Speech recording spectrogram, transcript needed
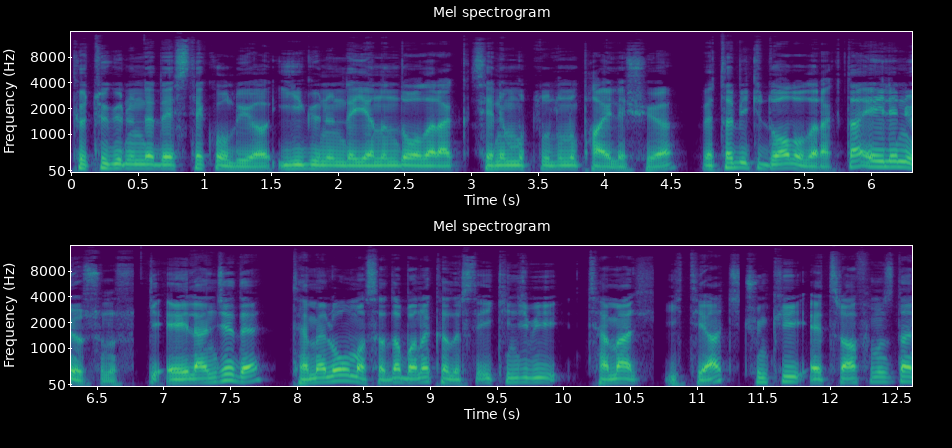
Kötü gününde destek oluyor, iyi gününde yanında olarak senin mutluluğunu paylaşıyor. Ve tabii ki doğal olarak da eğleniyorsunuz. Ki eğlence de temel olmasa da bana kalırsa ikinci bir temel ihtiyaç. Çünkü etrafımızda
